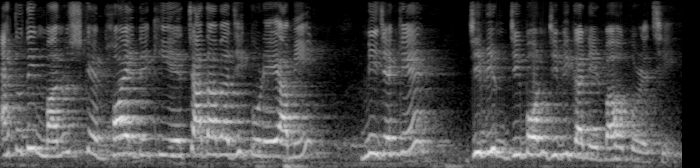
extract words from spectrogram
এতদিন মানুষকে ভয় দেখিয়ে চাঁদাবাজি করে আমি নিজেকে জীবী- জীবন জীবিকা নির্বাহ করেছি।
